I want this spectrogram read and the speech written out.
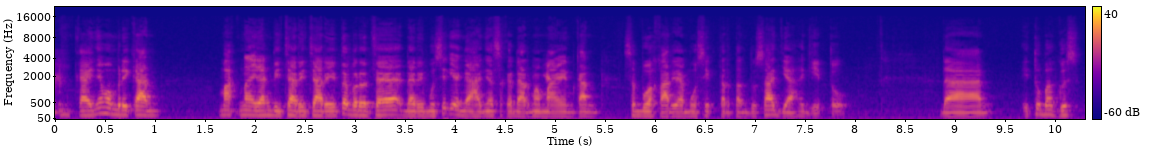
kayaknya memberikan makna yang dicari-cari itu menurut saya dari musik yang nggak hanya sekedar memainkan sebuah karya musik tertentu saja gitu. Dan itu bagus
